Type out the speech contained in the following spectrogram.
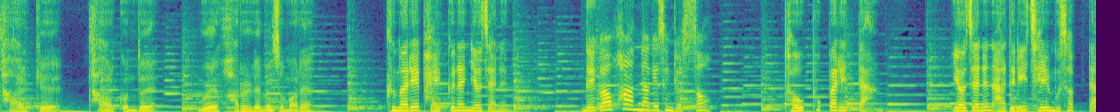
다 할게 다 할 건데 왜 화를 내면서 말해? 그 말에 발끈한 여자는 내가 화 안 나게 생겼어. 더욱 폭발했다. 여자는 아들이 제일 무섭다.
